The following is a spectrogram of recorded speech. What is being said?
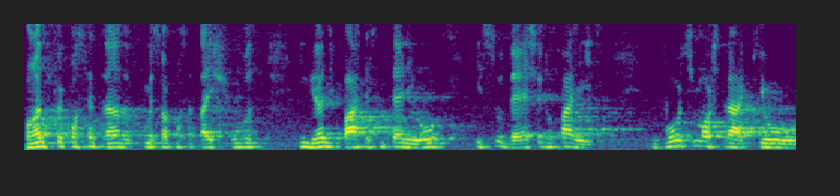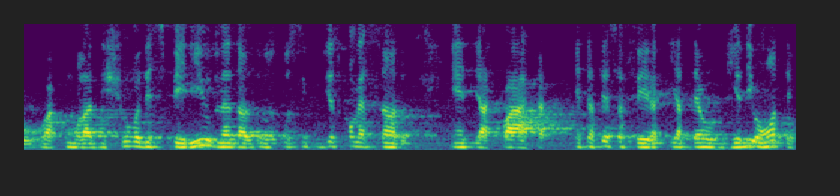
quando foi concentrando, começou a concentrar as chuvas em grande parte desse interior e sudeste do país. Vou te mostrar aqui o, o acumulado de chuva desse período, né, dos, dos, cinco dias, começando entre a quarta, entre a terça-feira e até o dia de ontem.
